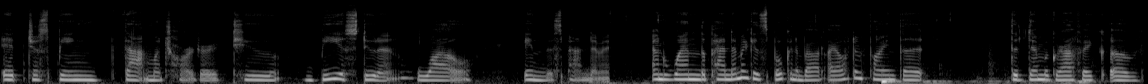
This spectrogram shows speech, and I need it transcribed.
it just being that much harder to be a student while in this pandemic. And when the pandemic is spoken about i often find that the demographic of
